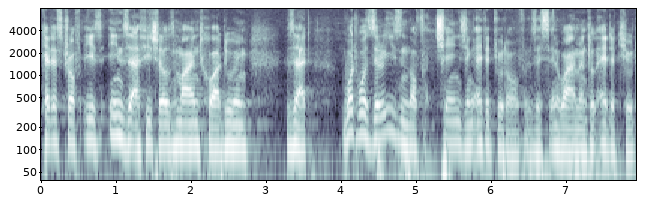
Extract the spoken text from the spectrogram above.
catastrophe is in the officials' mind who are doing that. What was the reason of changing attitude of this environmental attitude?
